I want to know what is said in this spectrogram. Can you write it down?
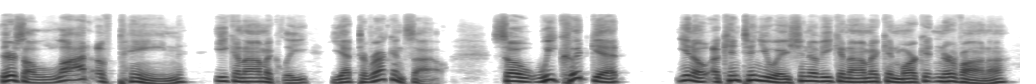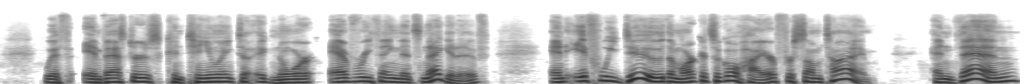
There's a lot of pain economically yet to reconcile. So we could get, you know, a continuation of economic and market nirvana with investors continuing to ignore everything that's negative. And if we do, the markets will go higher for some time. And then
